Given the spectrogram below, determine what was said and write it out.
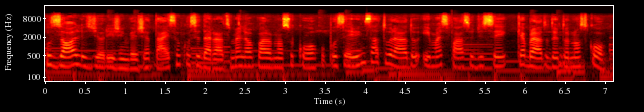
Os óleos de origem vegetais são considerados melhor para o nosso corpo por serem insaturados e mais fácil de ser quebrado dentro do nosso corpo,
